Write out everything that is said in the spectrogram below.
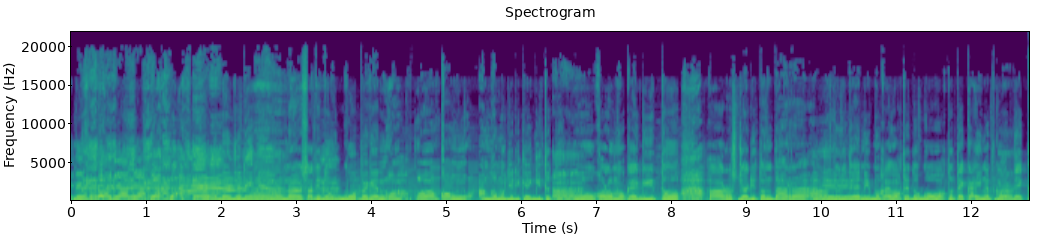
Ini semuanya ada. Nah jadi nah saat itu gue pengen wah wah, kong Angga mau jadi kayak gitu tuh. Ah. Oh kalau mau kayak gitu harus jadi tentara, harus Iya, jadi iya. TNI. Makanya waktu itu gue waktu TK ingat gue TK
